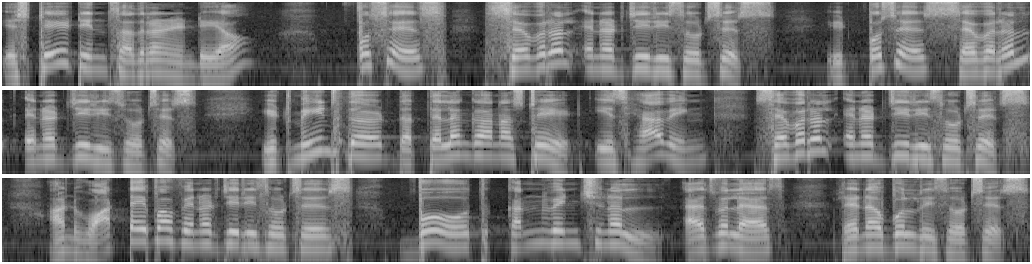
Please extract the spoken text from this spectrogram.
a state in southern india possess several energy resources it possesses several energy resources it means that the Telangana state is having several energy resources. And what type of energy resources? Both conventional as well as renewable resources.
